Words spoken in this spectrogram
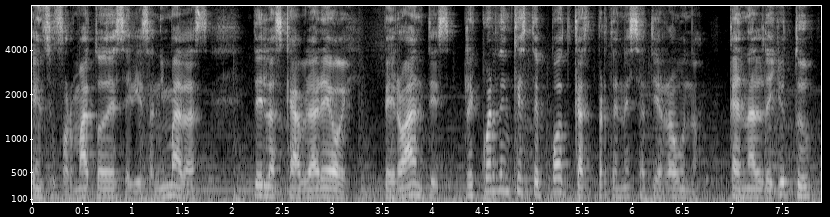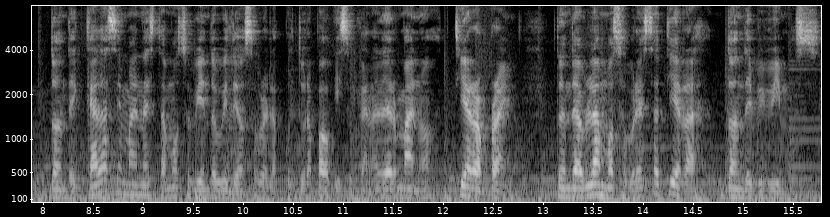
en su formato de series animadas, de las que hablaré hoy. Pero antes, recuerden que este podcast pertenece a Tierra 1 canal de YouTube donde cada semana estamos subiendo videos sobre la cultura pop y su canal hermano Tierra Prime, donde hablamos sobre esta tierra donde vivimos.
